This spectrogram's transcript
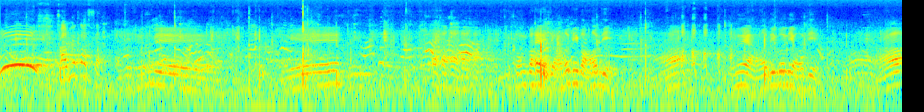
이씨, 잘못 갔어. 다시 준비. 여기. 공부해야지. 어디 봐, 어디. 아, 은우야, 어디 보니, 어디. 아,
